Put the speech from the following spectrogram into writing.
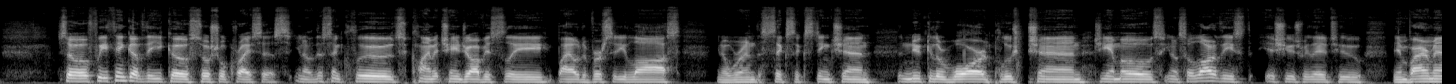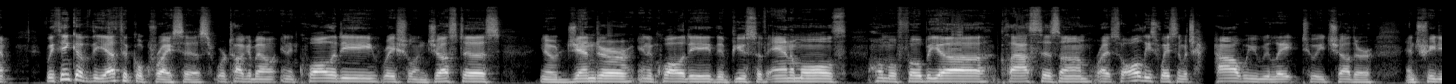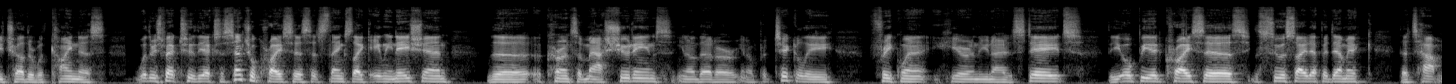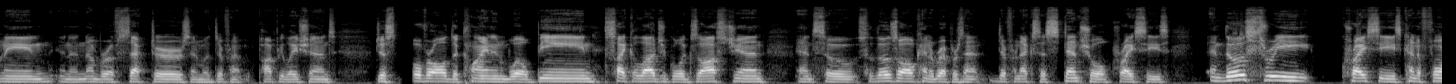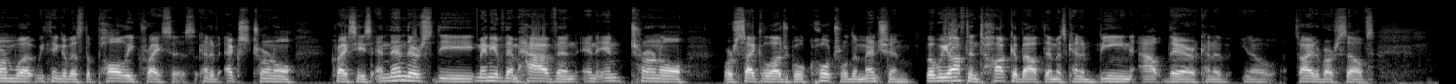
So if we think of the eco-social crisis, you know, this includes climate change, obviously, biodiversity loss. You know, we're in the sixth extinction, the nuclear war and pollution, GMOs. You know, so a lot of these issues related to the environment. If we think of the ethical crisis, we're talking about inequality, racial injustice, you know, gender inequality, the abuse of animals, homophobia, classism, right? So all these ways in which how we relate to each other and treat each other with kindness. With respect to the existential crisis, it's things like alienation, the occurrence of mass shootings, you know, that are, you know, particularly frequent here in the United States, the opioid crisis, the suicide epidemic that's happening in a number of sectors and with different populations, just overall decline in well-being, psychological exhaustion, and so so those all kind of represent different existential crises. And those three crises kind of form what we think of as the poly crisis, kind of external crises. And then there's the many of them have an, an internal or psychological cultural dimension, but we often talk about them as kind of being out there, kind of, you know, side of ourselves.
